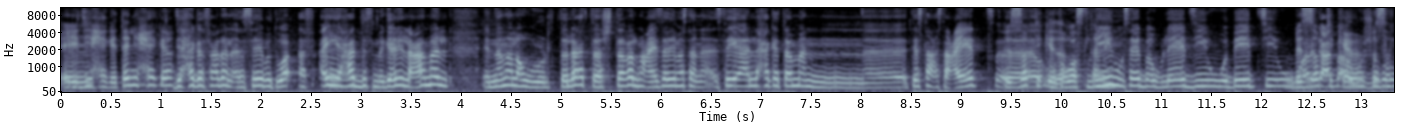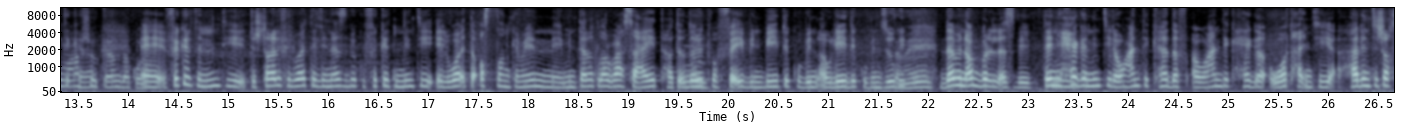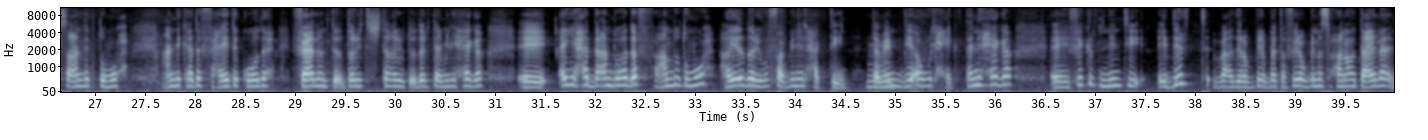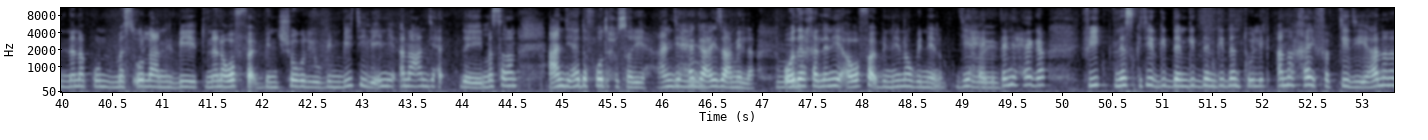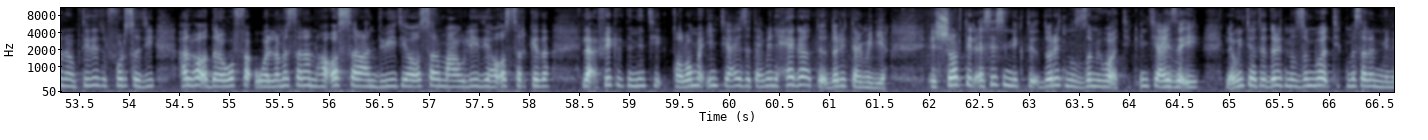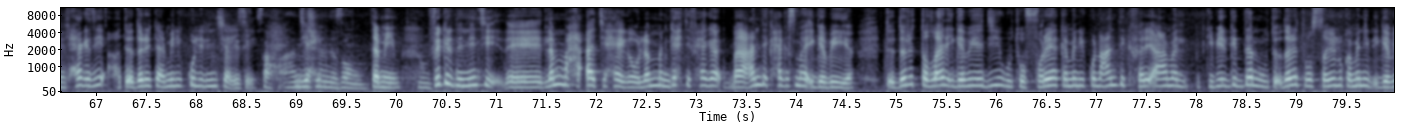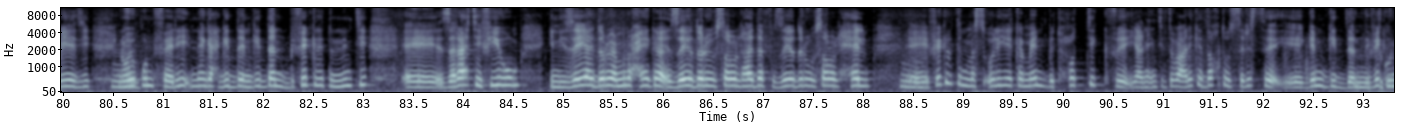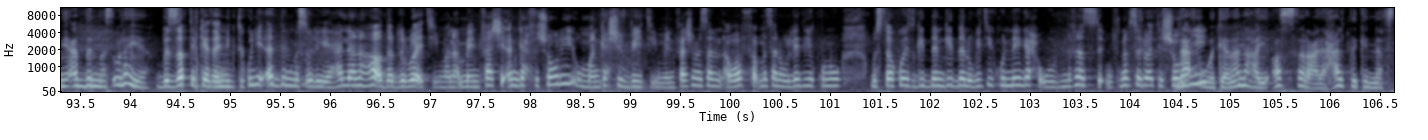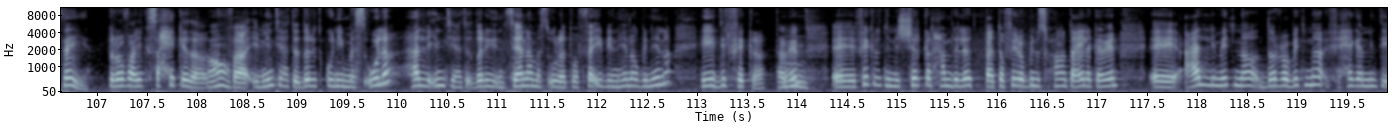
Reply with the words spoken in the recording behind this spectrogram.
آه، دي مم. حاجة تاني حاجة دي حاجة فعلا أساسية بتوقف أي تمام. حد في مجال العمل إن أنا لو طلعت أشتغل مع زي مثلا سي أقل حاجة 8 9 ساعات آه، بالظبط كده. متواصلين تمام. وسايبة أولادي وبيتي بالظبط بقى كده، والشغل بالظبط وما أعرفش كده. الكلام ده كله آه، فكرة إن انت تشتغلي في الوقت اللي يناسبك وفكرة إن انت الوقت أصلا كمان من 3 ل 4 ساعات هتقدري. توفقي بين بيتك وبين أولادك وبين زوجك. تمام. ده من أكبر الأسباب. تاني مم. حاجة إن انت لو عندك هدف أو عندك حاجة واضحة انت هل انت شخص عندك طموح عندك هدف في حياتك واضح فعلا تقدري تشتغلي وتقدري تعملي حاجة آه، أي حد عنده هدف عنده طموح هيقدر يوفق بين الحاجتين. مم. تمام؟ دي أول حاجة. تاني حاجة آه، فكرة إن انت قدرت بعد ربنا بتوفيق ربنا سبحانه وتعالى إن أنا أكون مسؤوله عن البيت إن أنا أوفق بين شغلي وبين بيتي لأني أنا عندي آه، مثلا عندي هدف واضح وصريح عندي مم. حاجة عايزة أعملها. هو ده خلاني أوفق بين هنا وبين هنا. دي. حاجة. تاني حاجة في ناس كتير جدا جدا جدا تقول لك أنا خايفة أبتدي. هل أنا لو ابتديت الفرصة دي هل هقدر أوفق ولا مثلا هأثر عند بيتي هأثر مع اولادي هأثر كده؟ لا فكرة إن انت طالما انت عايزة تعملي حاجة تقدري تعمليها. الشرط الأساسي إنك تقدري تنظمي وقتك. انت عايزة إيه؟ لو انت هتقدري تنظمي وقتك مثلا من الحاجة دي هتقدري تعملي كل اللي انت عايزاه. صح اهم دي شيء. النظام. تمام. وفكره إن انت آه لما حققتي حاجة ولما نجحتي في حاجة بقى عندك حاجة اسمها إيجابية. تقدري تطلعي الإيجابية دي وتوفريها كمان يكون عندك فريق عمل كبير جدا وتقدري توصلي له كمان الإيجابية دي إن هو يكون فريق ناجح جدا جدا بفكرة إن انت آه زرعتي فيهم إن إزاي يقدروا يعملوا حاجة إزاي يقدروا يوصلوا للهدف إزاي يقدروا يوصلوا للحلم آه فكرة المسؤولية كمان بتحطك في يعني انت بتبقى عليكي ضغط وستريس آه، جامد جدا إنك تكوني قد المسؤولية. بالظبط كده إنك تكوني قد المسؤولية. هل أنا هقدر دلوقتي؟ ما, أنا ما ينفعش أنجح في شغلي وما أنجحش في بيتي. ما ينفعش مثلا أوفق مثلا ولادي يكونوا مستوى كويس جدا جدا وبيتي يكون ناجح وفي نفس وفي نفس الوقت لا شغلي. وكمان هيأثر على حالتك النفسية. برافو عليك صح كده. فان انت هتقدري تكوني مسؤولة هل انت هتقدري انسانة مسؤولة توفقي بين هنا وبين هنا؟ هي دي الفكرة تمام. آه فكرة إن الشركة الحمد لله بعد توفيق ربنا سبحانه وتعالى كمان آه علمتنا دربتنا في حاجة إن انت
